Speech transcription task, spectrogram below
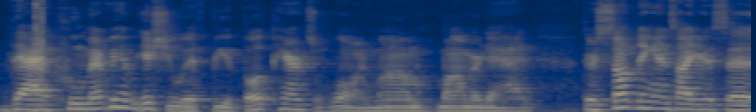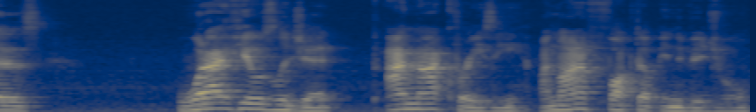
that whomever you have an issue with be it both parents or one mom mom or dad there's something inside you that says what I feel is legit I'm not crazy I'm not a fucked up individual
